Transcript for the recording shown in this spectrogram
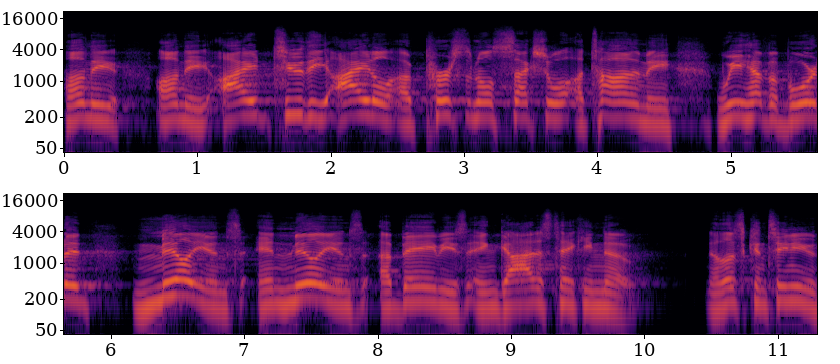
on the on the to the idol of personal sexual autonomy, we have aborted millions and millions of babies, and God is taking note. Now let's continue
